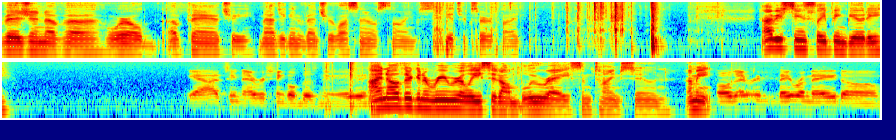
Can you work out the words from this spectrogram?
vision of a world of poetry, magic and adventure, Los Angeles Times, THX certified. Have you seen Sleeping Beauty? I've seen every single Disney movie. I know they're gonna re-release it on Blu-ray sometime soon. I mean, Oh, they re- they remade um,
